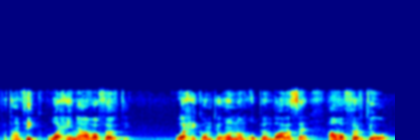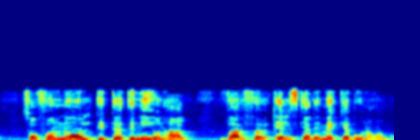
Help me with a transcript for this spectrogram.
För att han fick wahi när han var 40. Wahi kom till honom, uppenbarelse, han var 40 år. Så från 0 till 39,5. Varför älskade Meckaborna honom?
